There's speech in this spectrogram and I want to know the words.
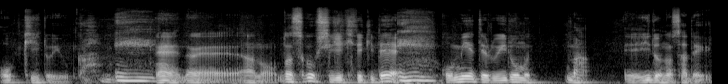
大きいというか、ええ。ええだからあのだからすごく刺激的で、ええ。こう見えてる色もまあえー色の差で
